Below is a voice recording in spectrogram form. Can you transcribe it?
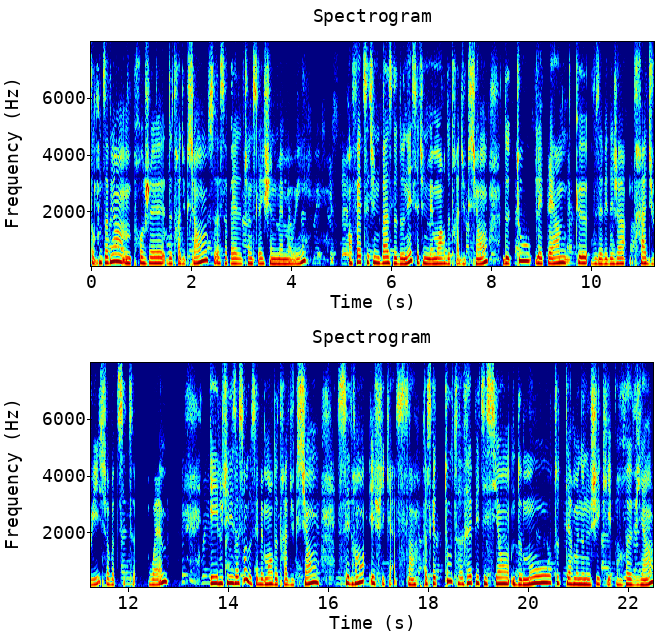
Donc, nous avions un projet de traduction, ça s'appelle Translation Memory. En fait, c'est une base de données, c'est une mémoire de traduction de tous les termes que vous avez déjà traduits sur votre site web. Et l'utilisation de ces mémoires de traduction, c'est vraiment efficace parce que toute répétition de mots, toute terminologie qui revient,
